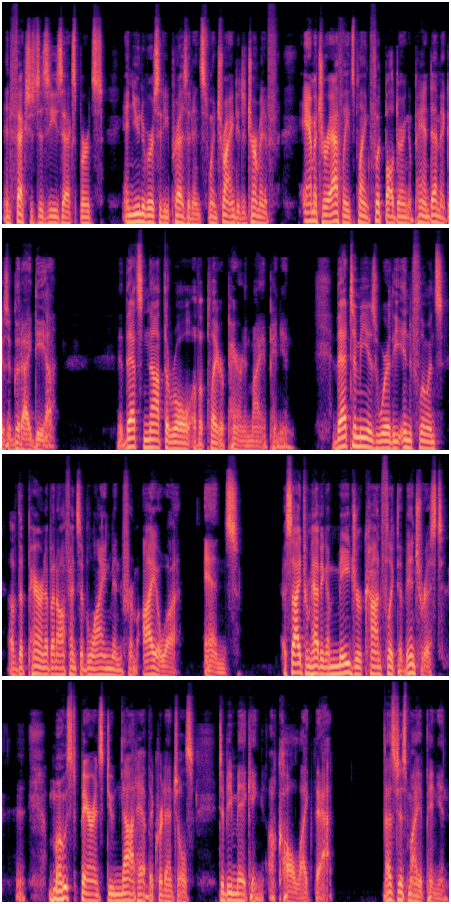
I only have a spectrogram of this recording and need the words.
infectious disease experts, and university presidents when trying to determine if amateur athletes playing football during a pandemic is a good idea. That's not the role of a player parent, in my opinion. That to me is where the influence of the parent of an offensive lineman from Iowa ends. Aside from having a major conflict of interest, most parents do not have the credentials to be making a call like that. That's just my opinion.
